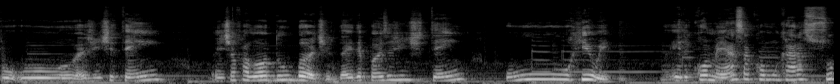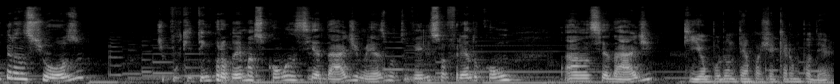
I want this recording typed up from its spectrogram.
O, o- a gente tem a gente já falou do Butcher, daí depois a gente tem o Huey. Ele começa como um cara super ansioso, tipo que tem problemas com ansiedade mesmo, tu vê ele sofrendo com a ansiedade. Que eu por um tempo achei que era um poder.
